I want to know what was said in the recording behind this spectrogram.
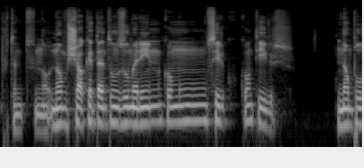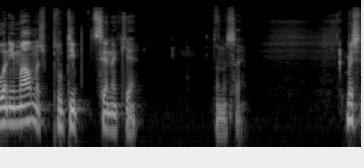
Portanto, não, não me choca tanto um zumarino como um circo com tigres. Não pelo animal, mas pelo tipo de cena que é. Eu não sei. Mas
